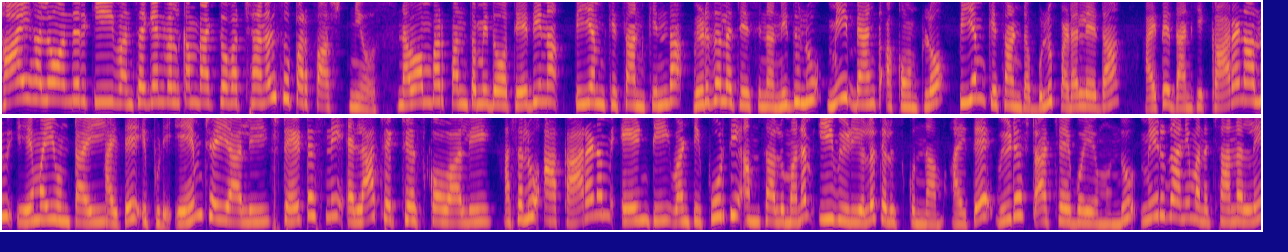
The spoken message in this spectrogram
హాయ్ హలో అందరికీ. Once again welcome back to our channel super fast news November పంతొమ్మిదో తేదీన పీఎం కిసాన్ కింద విడుదల చేసిన నిధులు మీ బ్యాంక్ అకౌంట్లో పీఎం కిసాన్ డబ్బులు పడలేదా? అయితే దానికి కారణాలు ఏమై ఉంటాయి? అయితే ఇప్పుడు ఏం చెయ్యాలి? స్టేటస్ని ఎలా చెక్ చేసుకోవాలి? అసలు ఆ కారణం ఏంటి? వంటి పూర్తి అంశాలు మనం ఈ వీడియోలో తెలుసుకుందాం. అయితే వీడియో స్టార్ట్ చేయబోయే ముందు మీరు గాని మన ఛానల్ని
